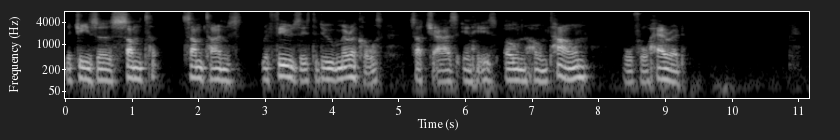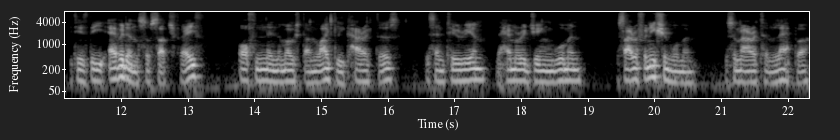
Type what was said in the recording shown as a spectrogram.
that Jesus somet- sometimes refuses to do miracles, such as in his own hometown or for Herod. It is the evidence of such faith, often in the most unlikely characters the centurion, the hemorrhaging woman, the Syrophoenician woman, the Samaritan leper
